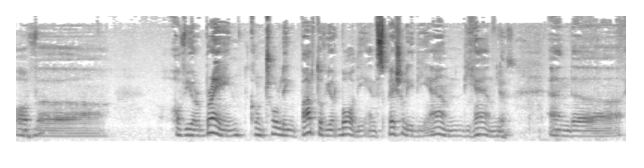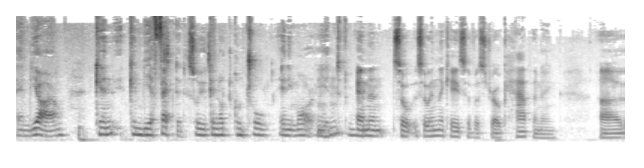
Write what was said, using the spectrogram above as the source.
of mm-hmm. uh, of your brain controlling part of your body, and especially the hand, the hand. Yes and uh, and the arm can can be affected so you cannot control anymore mm-hmm. it and then so so in the case of a stroke happening uh,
